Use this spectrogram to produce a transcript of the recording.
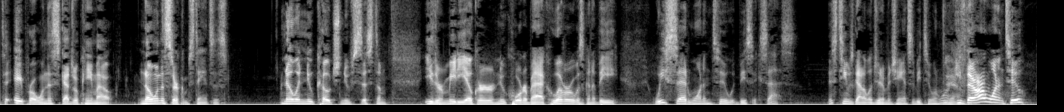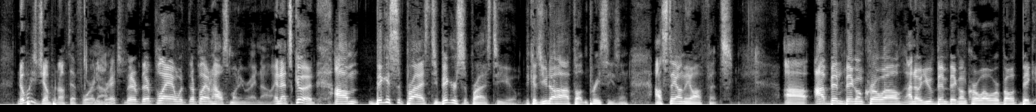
to April when this schedule came out, knowing the circumstances, knowing new coach, new system, either mediocre, new quarterback, whoever it was going to be, we said one and two would be success. This team's got a legitimate chance to be two and one. Yeah. If there are one and two, nobody's jumping off that 480 bridge. They're they're playing with they're playing house money right now, and that's good. Um, biggest surprise to bigger surprise to you because you know how I felt in preseason. I'll stay on the offense. Uh, I've been big on Crowell. I know you've been big on Crowell. We're both big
